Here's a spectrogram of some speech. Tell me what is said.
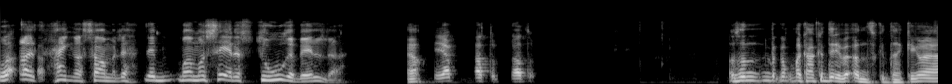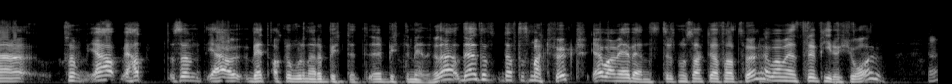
Og alt henger sammen. Det, det, man må se det store bildet. Ja, nettopp. nettopp. Altså, man kan ikke drive ønsketenking. og Jeg, så jeg, har- jeg, har- som, jeg vet akkurat hvordan det er å bytte, bytte mening. Det er, det, er, det er ofte smertefullt. Jeg var med i Venstre som sagt, jeg har før. Jeg var med i Venstre i 24 år. Ja.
